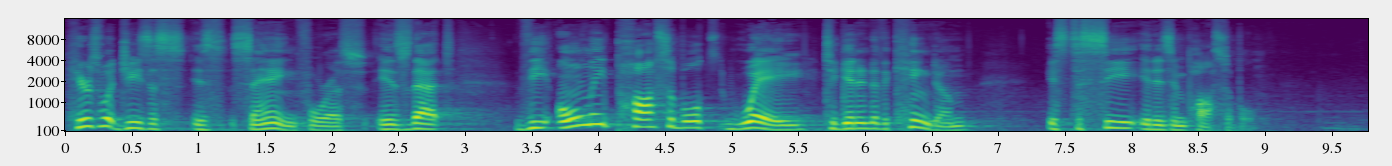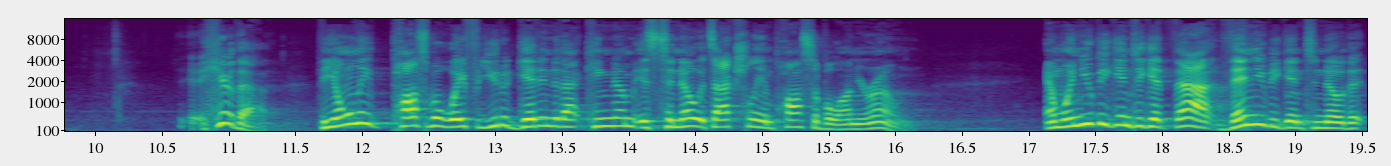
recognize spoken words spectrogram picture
Here's what Jesus is saying for us is that the only possible way to get into the kingdom is to see it is impossible. Hear that. The only possible way for you to get into that kingdom is to know it's actually impossible on your own. And when you begin to get that, then you begin to know that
